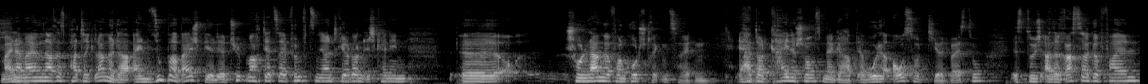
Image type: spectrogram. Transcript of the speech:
Meiner Meinung nach ist Patrick Lange da ein super Beispiel. Der Typ macht jetzt seit 15 Jahren Triathlon. Ich kenne ihn äh, schon lange von Kurzstreckenzeiten. Er hat dort keine Chance mehr gehabt. Er wurde aussortiert, weißt du? Ist durch alle Raster gefallen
